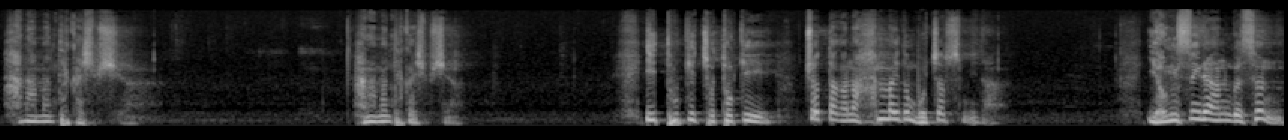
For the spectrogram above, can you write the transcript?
하나만 택하십시오. 하나만 택하십시오. 이 토끼 저 토끼 쫓다가는 한 마리도 못 잡습니다. 영성이라는 것은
